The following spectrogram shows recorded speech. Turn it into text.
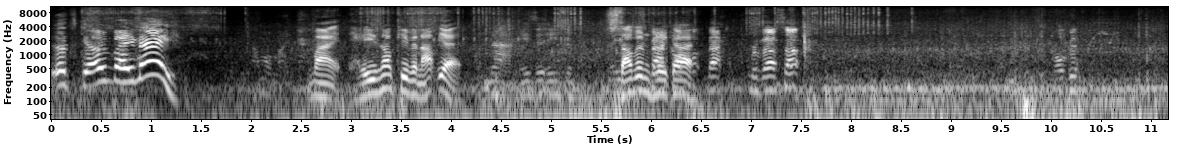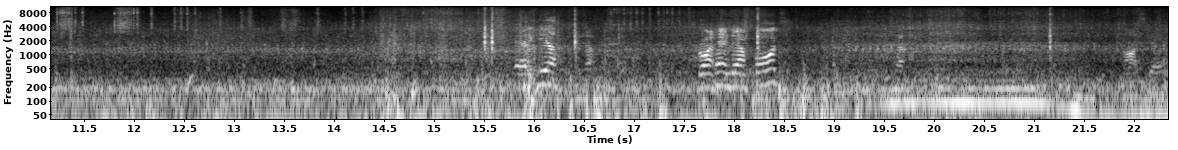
Let's go, baby. Come on, mate. Mate, he's not giving up yet. Nah, he's a, he's a. Stubborn Back prick, eh? off, back, reverse up. All good. Out of here. Right hand down forward. Nice, Gilly.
